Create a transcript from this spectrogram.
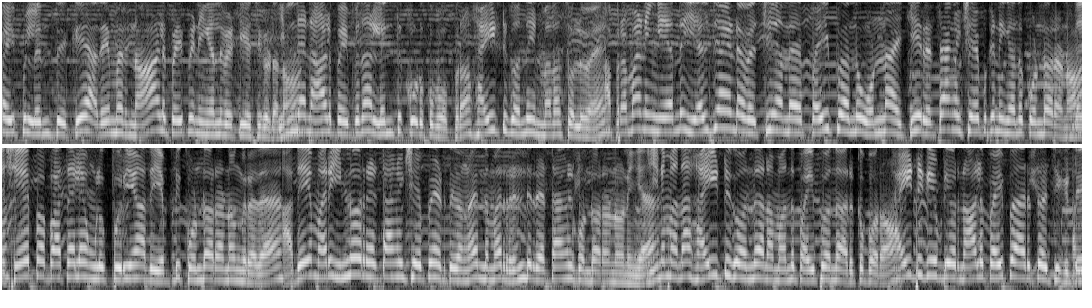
பைப்பு லென்த்துக்கு அதே மாதிரி நாலு பைப்பு நீங்க வந்து வெட்டி வச்சுக்கிடணும். இந்த நாலு பைப்பு தான் லென்த் கொடுக்க போறோம். ஹைட்டுக்கு வந்து இனிமே தான் சொல்லுவேன். அப்புறமா நீங்க வந்து எல் ஜாயிண்ட வச்சு அந்த பைப்பு வந்து ஒன்னாக்கி ரெக்டாங்கிள் ஷேப்புக்கு நீங்க வந்து கொண்டு வரணும். இந்த ஷேப்பை பார்த்தாலே உங்களுக்கு புரியும் அதை எப்படி கொண்டு வரணுங்கிறத. அதே மாதிரி இன்னொரு ரெக்டாங்கிள் ஷேப்பும் எடுத்துக்கோங்க. இந்த மாதிரி ரெண்டு ரெக்டாங்கிள் கொண்டு வரணும் நீங்க. இனிமே தான் ஹைட்டுக்கு வந்து நம்ம வந்து பைப்பு வந்து அறுக்க போறோம். ஹைட்டுக்கு இப்படி ஒரு நாலு பைப்பு அறுத்து வச்சுக்கிட்டு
